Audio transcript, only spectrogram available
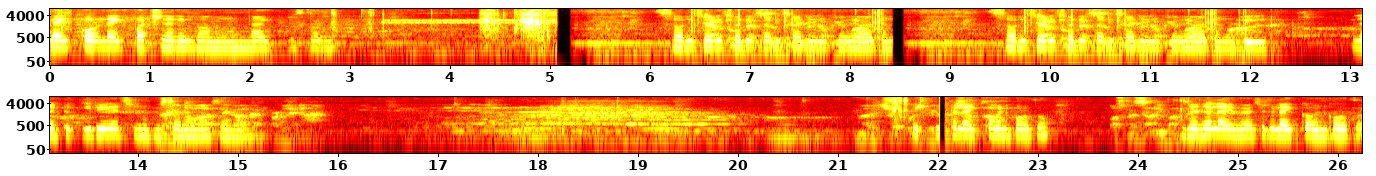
লাইক কর লাইক পাচ্ছি না কিন্তু আমি like sorry sorry sorry sorry sorry sorry কেউ আওয়াজ sorry sorry sorry sorry sorry কেউ আওয়াজ বি লাইকটা কিরে গেছে বুঝতে পারলাম একটু লাইক কমেন্ট করো তো যা যা লাইভে আছে একটু লাইক কমেন্ট করো তো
